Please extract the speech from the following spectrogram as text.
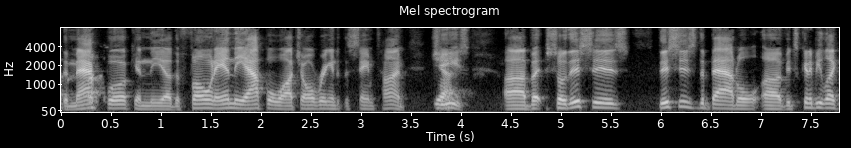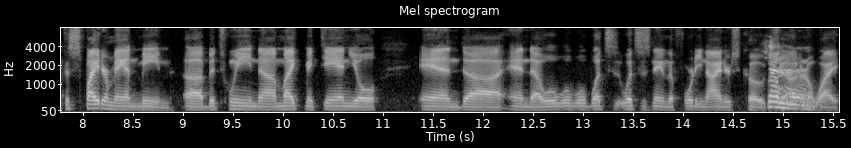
the MacBook, and the uh, the phone and the Apple Watch all ringing at the same time. Jeez. Yeah. Uh, but so this is this is the battle of it's going to be like the Spider-Man meme uh, between uh, Mike McDaniel and uh, and uh, what's what's his name, the 49ers coach. I don't know why.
